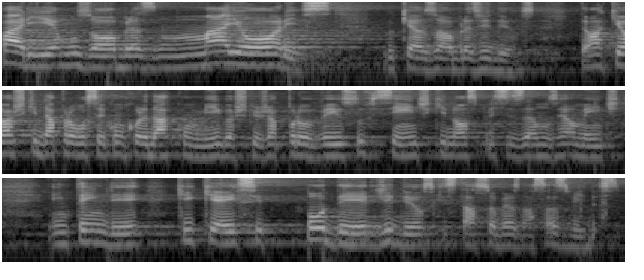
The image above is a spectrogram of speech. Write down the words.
faríamos obras maiores do que as obras de Deus. Então aqui eu acho que dá para você concordar comigo, acho que eu já provei o suficiente que nós precisamos realmente entender o que, que é esse poder de Deus que está sobre as nossas vidas.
